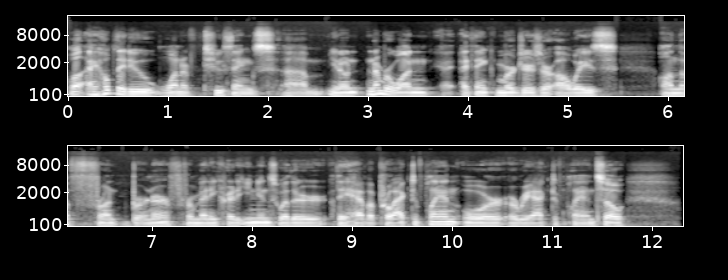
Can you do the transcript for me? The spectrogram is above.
Well, I hope they do one of two things. Um, you know, number one, I think mergers are always on the front burner for many credit unions, whether they have a proactive plan or a reactive plan. So,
